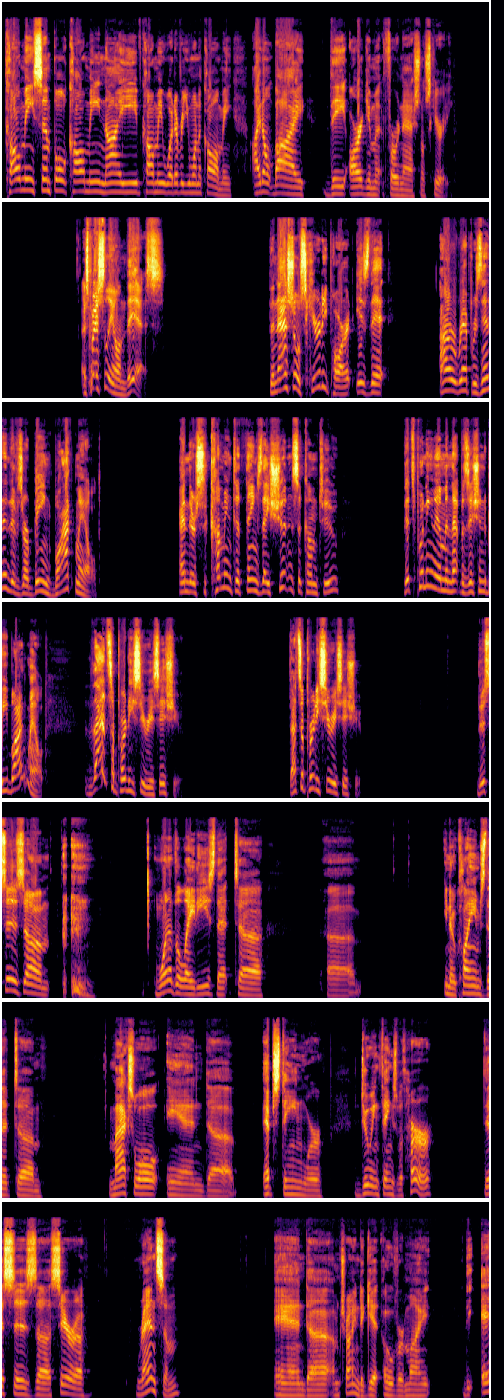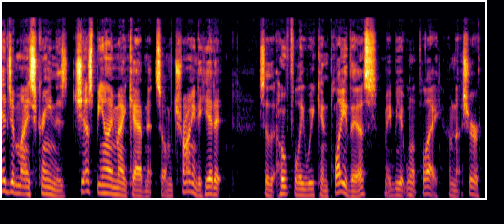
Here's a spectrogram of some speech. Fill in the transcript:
call me simple, call me naive, call me whatever you want to call me. I don't buy the argument for national security. Especially on this. The national security part is that our representatives are being blackmailed and they're succumbing to things they shouldn't succumb to that's putting them in that position to be blackmailed. That's a pretty serious issue. That's a pretty serious issue. This is um, one of the ladies that, uh, uh, you know, claims that um, Maxwell and uh, Epstein were doing things with her. This is uh, Sarah Ransom, and uh, I'm trying to get over my. The edge of my screen is just behind my cabinet, so I'm trying to hit it so that hopefully we can play this. Maybe it won't play. I'm not sure.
